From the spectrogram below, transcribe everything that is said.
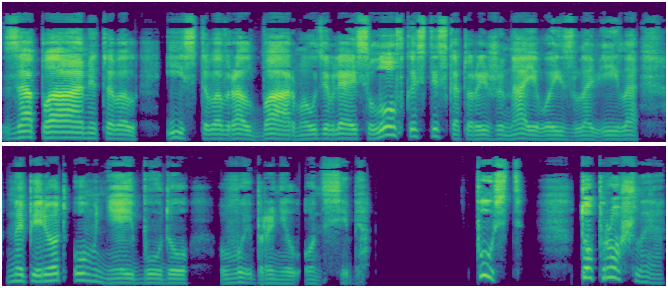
Запамятовал, истово врал Барма, удивляясь ловкости, с которой жена его изловила. Наперед умней буду, выбронил он себя. Пусть то прошлое.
